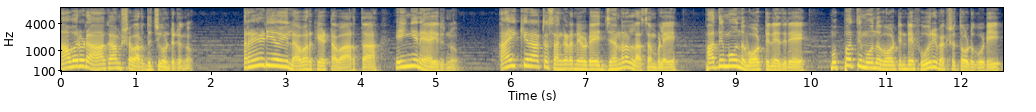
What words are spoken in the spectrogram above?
അവരുടെ ആകാംക്ഷ വർദ്ധിച്ചുകൊണ്ടിരുന്നു. റേഡിയോയിൽ അവർ കേട്ട വാർത്ത ഇങ്ങനെയായിരുന്നു. ഐക്യരാഷ്ട്ര സംഘടനയുടെ ജനറൽ അസംബ്ലി പതിമൂന്ന് വോട്ടിനെതിരെ മുപ്പത്തിമൂന്ന് വോട്ടിന്റെ ഭൂരിപക്ഷത്തോടുകൂടി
